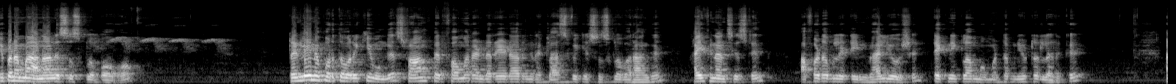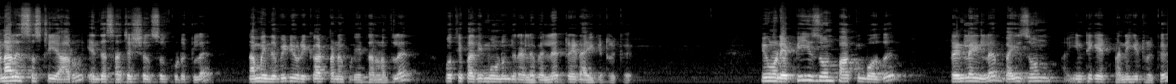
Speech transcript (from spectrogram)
இப்போ நம்ம அனாலிசிஸ்குள்ளே போவோம். ட்ரெண்ட்லைனை பொறுத்த வரைக்கும் இவங்க ஸ்ட்ராங் பெர்ஃபார்மர் அண்ட் ரேடாருங்கிற கிளாசிஃபிகேஷன்ஸ்குள்ளே வராங்க. High financial strength affordability in valuation டெக்னிக்கலாக மொமெண்டம் நியூட்ரலில் இருக்குது அனாலிசிஸ்ட் யாரும் எந்த சஜஷன்ஸும் கொடுக்கல. நம்ம இந்த வீடியோ ரெக்கார்ட் பண்ணக்கூடிய தருணத்தில் நூற்றி பதிமூணுங்கிற லெவலில் ட்ரேட் ஆகிக்கிட்டு இருக்கு. இவங்களுடைய பி ஜோன் பார்க்கும்போது ட்ரெண்ட் லைனில் பை ஜோன் இண்டிகேட் பண்ணிக்கிட்டு இருக்கு.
